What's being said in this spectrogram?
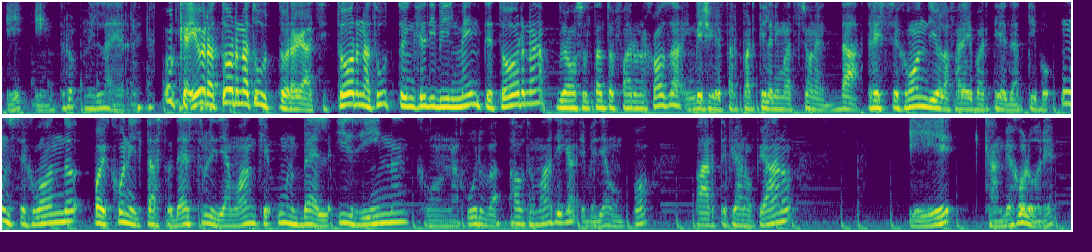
e entro nella R. Ok, ora torna tutto ragazzi, torna tutto incredibilmente, torna. Dobbiamo soltanto fare una cosa, invece che far partire l'animazione da 3 secondi, io la farei partire da tipo un secondo. Poi con il tasto destro gli diamo anche un bel easy in con una curva automatica e vediamo un po'. Parte piano piano e cambia colore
